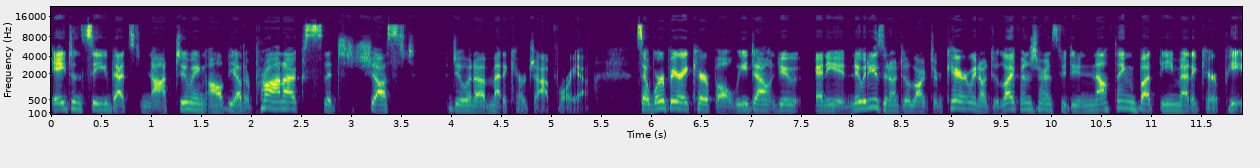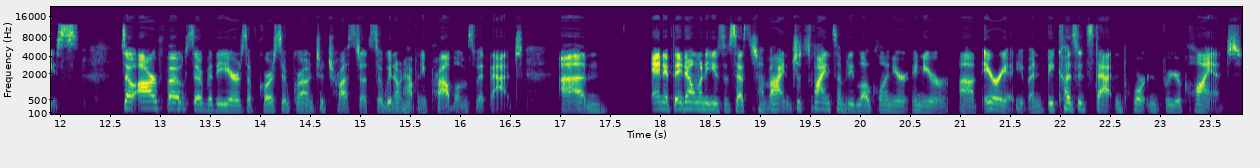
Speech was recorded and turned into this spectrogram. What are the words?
agency that's not doing all the other products, that's just doing a Medicare job for you. So we're very careful. We don't do any annuities. We don't do long term care. We don't do life insurance. We do nothing but the Medicare piece. So our folks over the years, of course, have grown to trust us. So we don't have any problems with that. Um, and if they don't want to use this, that's fine. Just find somebody local in your in your uh, area, even because it's that important for your client.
